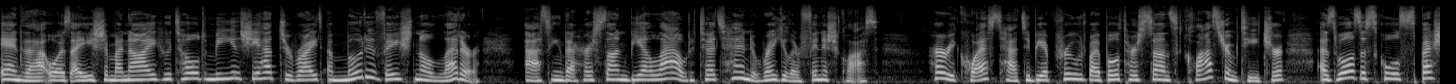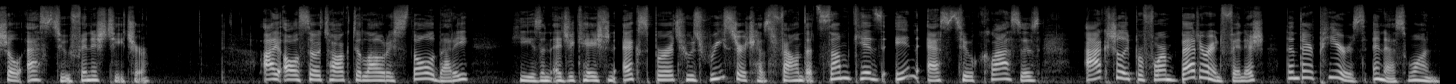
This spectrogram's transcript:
And that was Aisha Manai, who told me she had to write a motivational letter asking that her son be allowed to attend regular Finnish class. Her request had to be approved by both her son's classroom teacher as well as the school's special S2 Finnish teacher. I also talked to Lauri Stolberg. He is an education expert whose research has found that some kids in S2 classes actually perform better in Finnish than their peers in S1.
